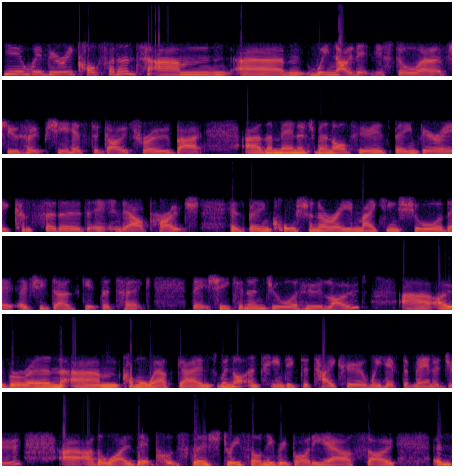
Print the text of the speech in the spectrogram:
Yeah, we're very confident. Um, um, we know that there's still a few hoops she has to go through, but uh, the management of her has been very considered, and our approach has been cautionary, making sure that if she does get the tick, that she can endure her load uh, over in um, Commonwealth Games. We're not intending to take her, and we have to manage her. Uh, otherwise, that puts the stress on everybody else. So, in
